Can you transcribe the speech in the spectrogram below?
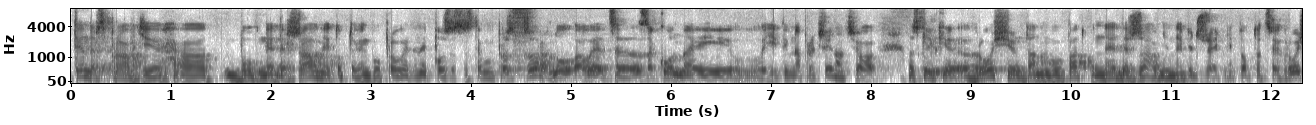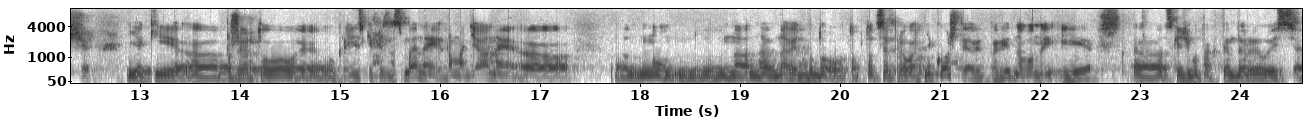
Тендер справді е, був не державний, тобто він був проведений поза системою Прозоро. Ну але це законна і легітимна причина цього, оскільки гроші в даному випадку не державні, не бюджетні. Тобто, це гроші, які е, пожертвували українські бізнесмени і громадяни. Ну на, на, на відбудову, тобто це приватні кошти. А відповідно вони і, е, скажімо так, тендерились е,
